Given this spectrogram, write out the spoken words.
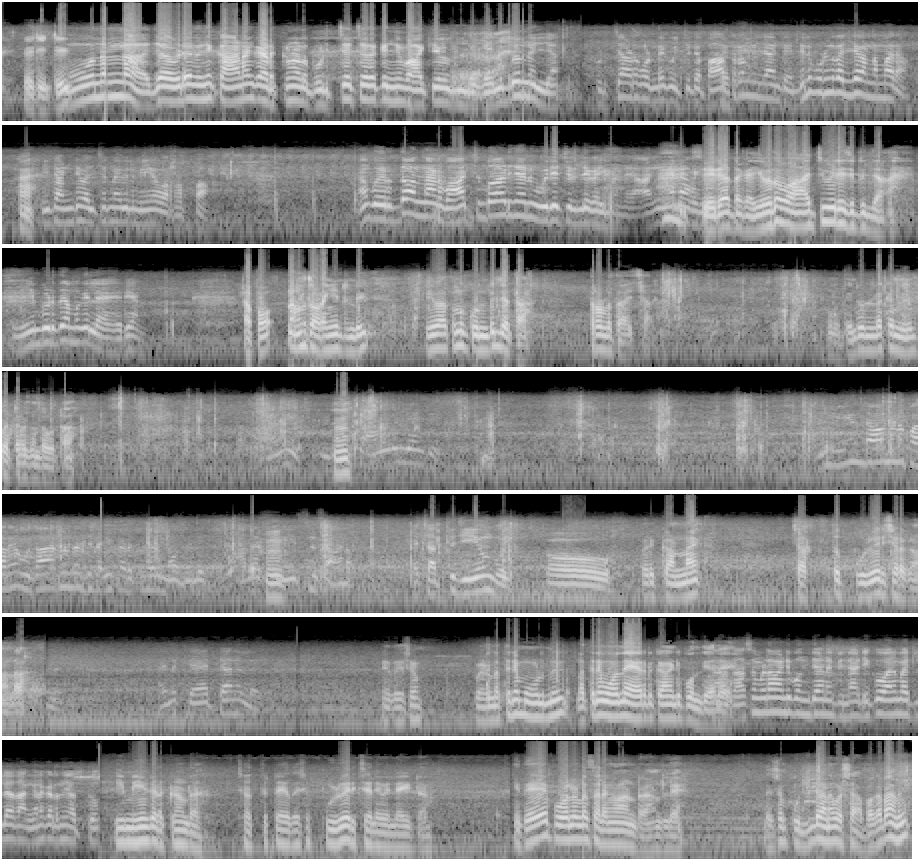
ഇട്. മൂന്നെണ്ണ. ഇജ് എവിടെ നിന്ന് കാണാൻ കിടക്കണുള്ളൂ. പിടിച്ചു വെച്ചതൊക്കെ ഇനി ബാക്കിയുള്ള വലുതൊന്നും ഇല്ല പിടിച്ച അവിടെ കൊണ്ടേ കുച്ചിട്ട് പാത്രം ഇല്ലാണ്ട്. ഇതിൽ ഫുള്ള് വലിയ കണ്ണന്മാരാ. ഈ ചണ്ടി വലിച്ചിട്ടുണ്ടെങ്കിൽ മീൻ ഉറപ്പാ. ഞാൻ വെറുതെ വന്നാണ്. വാച്ചുംപാട് ഞാൻ ഊരി വെച്ചിട്ടില്ല കൈ കൊണ്ട്. അങ്ങനെ ശരിയാട്ട. കയ്യോടെ വാച്ച് ഊരി വെച്ചിട്ടില്ല. മീൻ പിടുത്ത് നമുക്ക് ലഹരിയാണ് അപ്പോൾ നമ്മൾ തുടങ്ങിയിട്ടുണ്ട്. ഈ ഭാഗത്തൊന്നും കൊണ്ടില്ല കേട്ടാ ഇത്ര ഉള്ള താഴ്ച. ഓ, ഇതിന്റെ ഉള്ളിലൊക്കെ മീൻ പെട്ടിറക്കുണ്ടാവും കേട്ടാ ഉം. പറയ പറയാൻ ഉദാഹരണം എന്താ വെച്ചിട്ട് ഈ കിടക്കുന്ന ഒരു മുതൽ നല്ല സാധനം. ചത്ത് ജീവൻ പോയി. ഓ ഒരു കണ്ണ ചത്ത് പുഴുവരിച്ചിടക്കണണ്ടാ അതിന് കേറ്റാനല്ലേ? ഏകദേശം വെള്ളത്തിന്റെ മുകളിൽ നിന്ന് വെള്ളത്തിന്റെ മുകളിൽ നിന്ന് എടുക്കാൻ വേണ്ടി പൊന്തിയാലേ ശ്വാസം വിടാൻ വേണ്ടി പൊന്തിയാണ്. പിന്നെ അടിക്ക് പോകാനും പറ്റില്ല. അത് അങ്ങനെ കിടന്ന് ചത്തും. ഈ മീൻ കിടക്കണ്ട ചത്തിട്ട് ഏകദേശം പുഴുവരിച്ച ലെവലായിട്ടാ ഇതേപോലുള്ള സ്ഥലങ്ങളാണ് ഏകദേശം പുല്ലാണ് പക്ഷെ അപകടമാണ്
